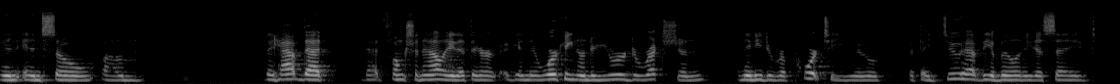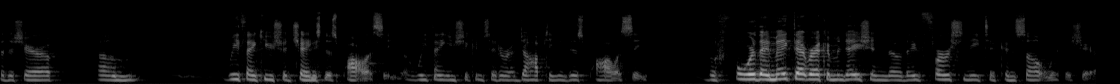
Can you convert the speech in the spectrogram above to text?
And, and so um, they have that, that functionality that they're, again, they're working under your direction and they need to report to you, but they do have the ability to say to the sheriff, um, we think you should change this policy, or we think you should consider adopting this policy. Before they make that recommendation, though, they first need to consult with the sheriff.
